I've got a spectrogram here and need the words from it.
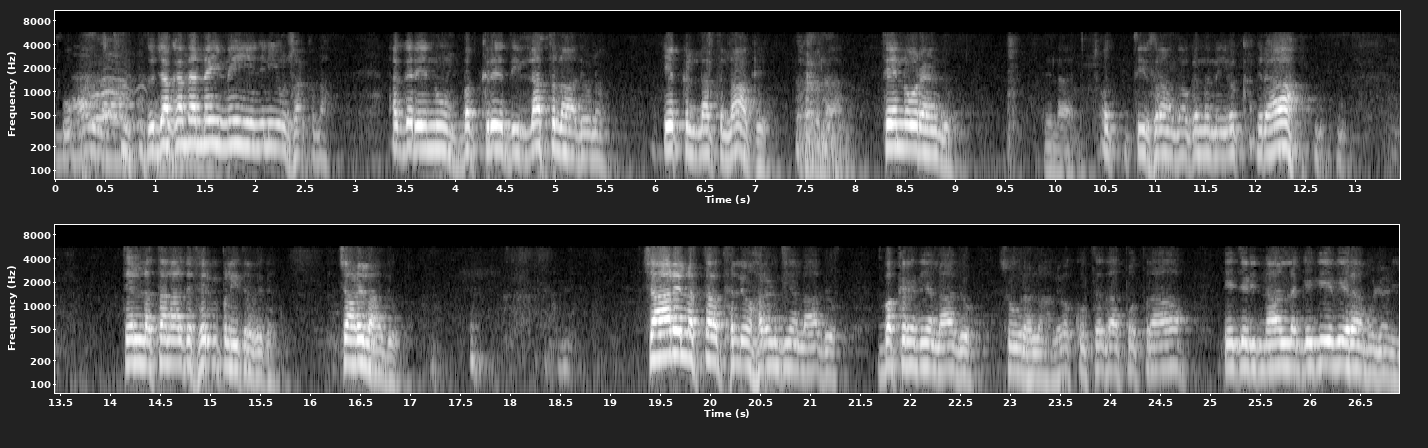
دوجا کہ نہیں نہیں انج نہیں ہو سکتا اگر یہ بکرے دی لت لا دو نا ایک لت لا کے تین وہ رہن دو تیسرا ہوں کہ نہیں وہ کجرا تین لتان پھر بھی پلیت رہے گا چارے لا دو چارے لتان تھلو ہرن دیا لا دو بکرے دیا لا دو سور ہلا لو کتے دا پترا یہ جڑی نال لگے گی یہ بھی حرام ہو جانی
